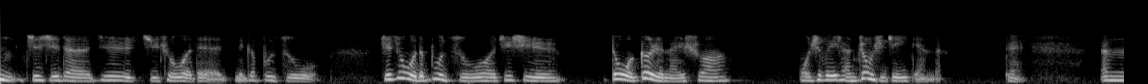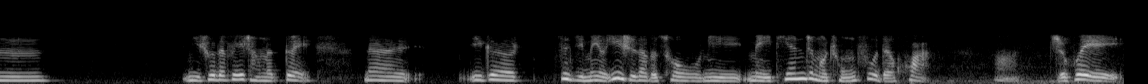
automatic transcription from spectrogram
直直的，就是指出我的那个不足，指出我的不足，就是对我个人来说，我是非常重视这一点的，对。嗯，你说的非常的对。那一个自己没有意识到的错误，你每天这么重复的话，啊，只会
